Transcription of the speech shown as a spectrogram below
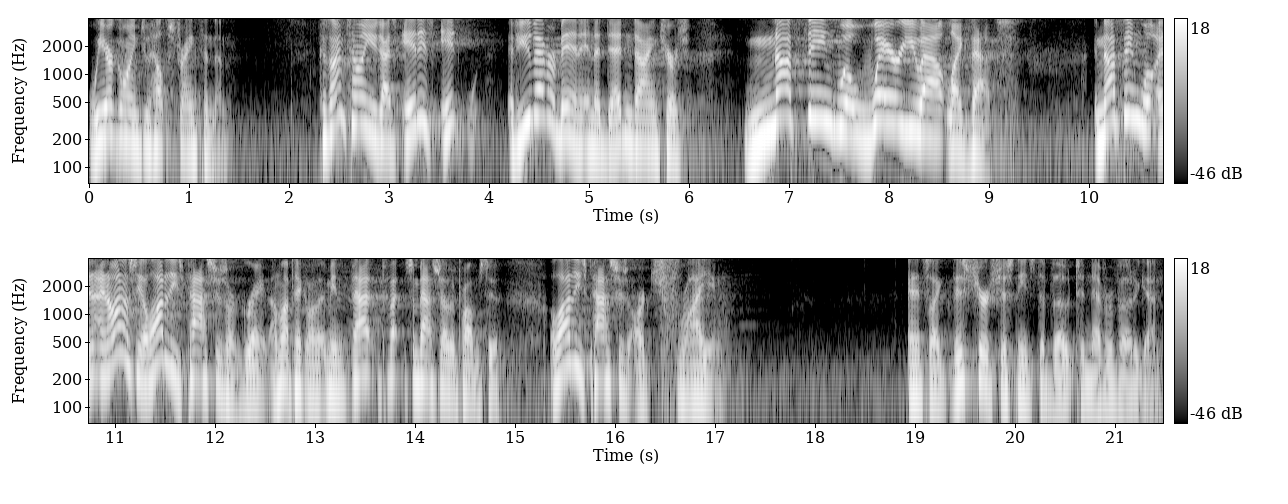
we are going to help strengthen them. Because I'm telling you guys, it is it. If you've ever been in a dead and dying church, nothing will wear you out like that. Nothing will, and, and honestly, a lot of these pastors are great. I'm not picking on. I mean, pa, some pastors have other problems too. A lot of these pastors are trying, and it's like this church just needs to vote to never vote again.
